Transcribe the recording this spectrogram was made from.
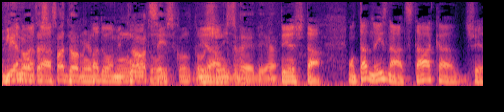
vienotās padomju, padomju kultūras, kultūras jā, un izveidi. Jā. Tieši tā. Un tad nu, iznāca tā, ka šie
